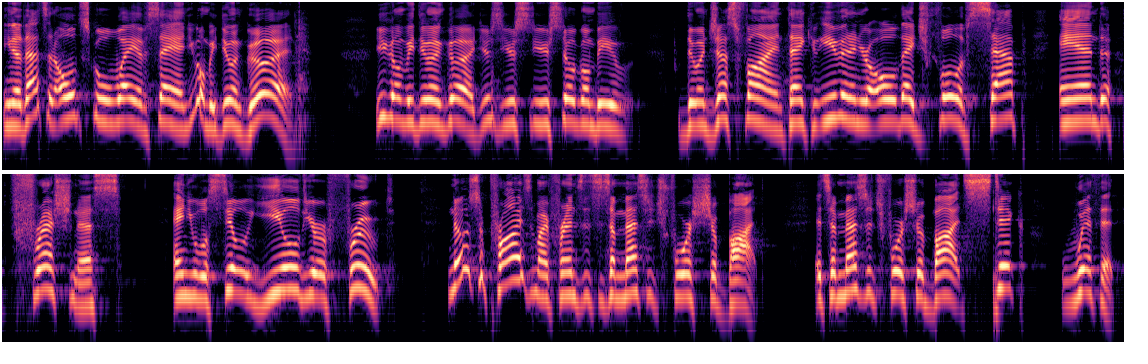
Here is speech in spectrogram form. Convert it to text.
You know, that's an old school way of saying you're going to be doing good. You're going to be doing good. You're, you're, you're still going to be doing just fine. Thank you. Even in your old age, full of sap and freshness, and you will still yield your fruit. No surprise, my friends, this is a message for Shabbat. It's a message for Shabbat. Stick with it.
